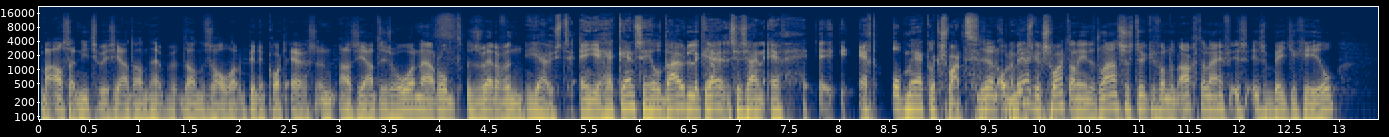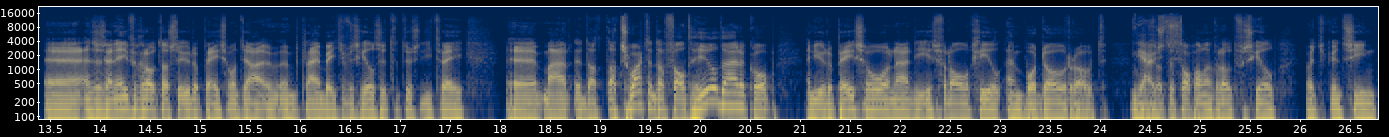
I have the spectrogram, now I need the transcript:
Maar als dat niet zo is, ja, dan, hebben, dan zal er binnenkort ergens een Aziatische hoornaar rondzwerven. Juist. En je herkent ze heel duidelijk. Hè? Ze zijn echt, echt opmerkelijk zwart. Ze zijn opmerkelijk zwart, alleen het laatste stukje van hun achterlijf is, is een beetje geel. Eh, en ze zijn even groot als de Europese, want ja, een, een klein beetje verschil zit er tussen die twee. Eh, maar dat, dat zwarte, dat valt heel duidelijk op. En die Europese hoornaar, die is vooral geel en bordeaux-rood. Dus Juist. dat is toch wel een groot verschil wat je kunt zien.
